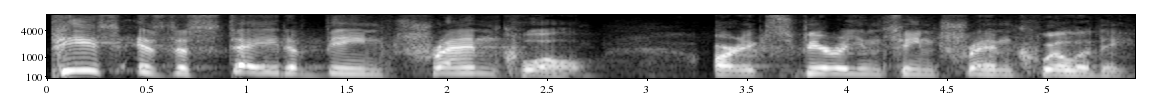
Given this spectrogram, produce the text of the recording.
Peace is the state of being tranquil or experiencing tranquility.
